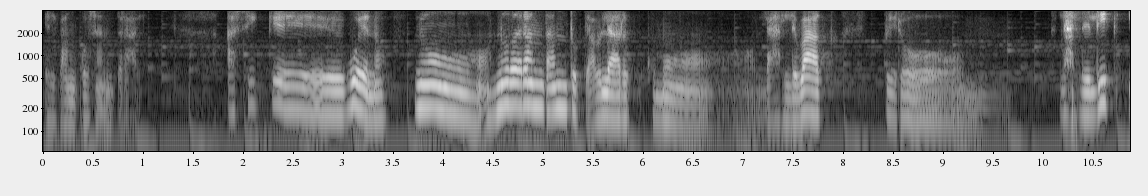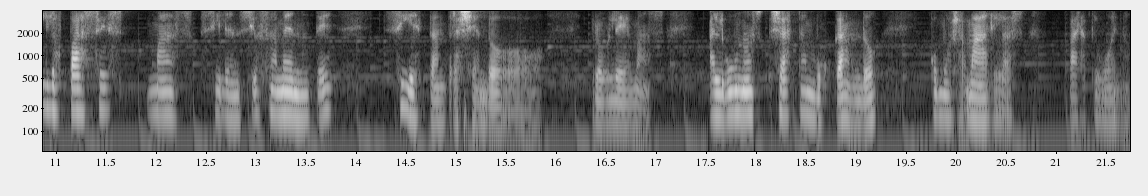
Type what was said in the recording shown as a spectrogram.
el Banco Central. Así que, bueno, no, no darán tanto que hablar como las LEVAC, pero mm, las LELIC y los pases más silenciosamente sí están trayendo problemas. Algunos ya están buscando cómo llamarlas para que, bueno,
